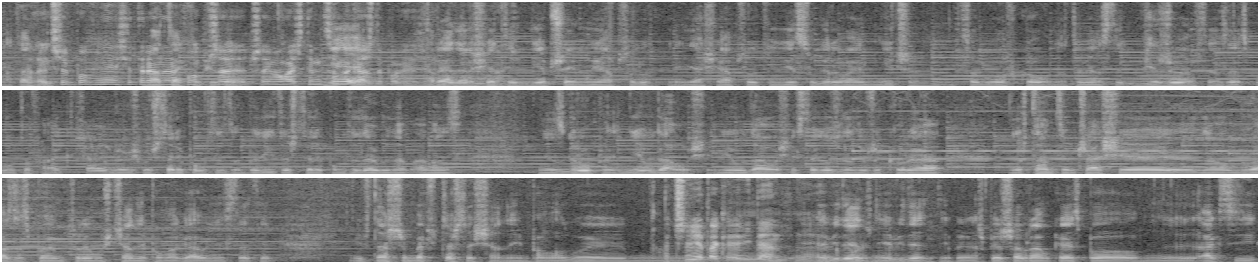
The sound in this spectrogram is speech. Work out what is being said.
Ma taki, Ale czy powinien się trener poprze, przejmować tym, co Nie, by każdy powiedział? Trener się tym nie przejmuje absolutnie. Ja się absolutnie nie sugerowałem niczym, co było w koło. Natomiast wierzyłem w ten zespół, to fakt. Chciałem, żebyśmy cztery punkty zdobyli i te cztery punkty dały nam awans z grupy. Nie udało się. Nie udało się z tego względu, że Korea w tamtym czasie no, była zespołem, któremu ściany pomagały niestety. I w naszym meczu też te ściany im pomogły. Choć nie tak ewidentnie. Ewidentnie, ewidentnie, ponieważ pierwsza bramka jest po y, akcji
